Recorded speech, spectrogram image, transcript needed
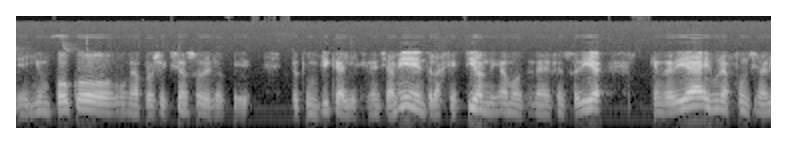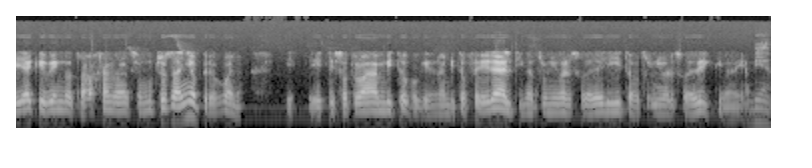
eh, y un poco una proyección sobre lo que, lo que implica el gerenciamiento, la gestión, digamos, de una defensoría, que en realidad es una funcionalidad que vengo trabajando hace muchos años, pero bueno, este, este, es otro ámbito, porque es un ámbito federal, tiene otro universo de delitos, otro universo de víctimas, digamos. Bien.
